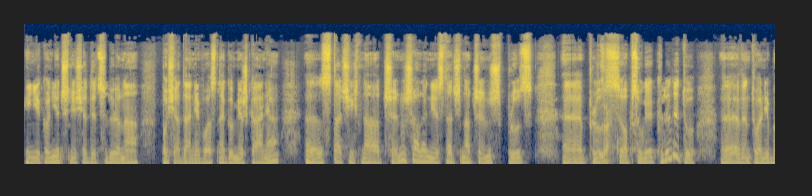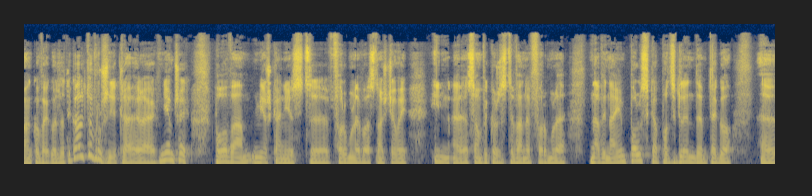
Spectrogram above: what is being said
i niekoniecznie się decydują na posiadanie własnego mieszkania. Stać ich na czynsz, ale nie stać na czynsz plus, plus obsługę kredytu ewentualnie bankowego. Dlatego, ale to w różnych krajach. W Niemczech połowa mieszkań jest e, w formule własnościowej, inne są wykorzystywane w formule na wynajem. Polska pod względem tego e,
